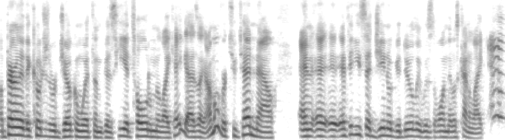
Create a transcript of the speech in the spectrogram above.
Apparently, the coaches were joking with him because he had told him, like, hey guys, like, I'm over 210 now. And I, I think he said Gino Guidugli was the one that was kind of like, eh, I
